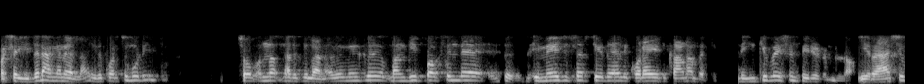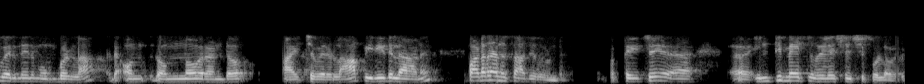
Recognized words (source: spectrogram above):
പക്ഷെ ഇതിനങ്ങനെയല്ല. ഇത് കുറച്ചും കൂടി ചുവന്ന നിറത്തിലാണ് അത് നിങ്ങൾക്ക് മങ്കി പോക്സിന്റെ ഇമേജ് സെർച്ച് ചെയ്താൽ കുറെ ഇത് കാണാൻ പറ്റും. ഇൻക്യുബേഷൻ പീരീഡ് ഉണ്ടല്ലോ. ഈ റാഷ് വരുന്നതിന് മുമ്പുള്ള ഒന്നോ രണ്ടോ ആഴ്ച വരെയുള്ള ആ പീരീഡിലാണ് പടരാൻ സാധ്യതയുണ്ട്. പ്രത്യേകിച്ച് ഇന്റിമേറ്റ് റിലേഷൻഷിപ്പ് ഉള്ളവർ.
